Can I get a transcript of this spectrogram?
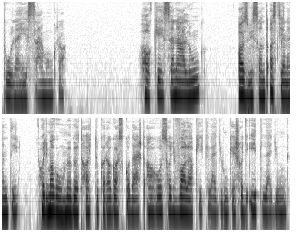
túl nehéz számunkra. Ha készen állunk, az viszont azt jelenti, hogy magunk mögött hagytuk a ragaszkodást ahhoz, hogy valakik legyünk, és hogy itt legyünk,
